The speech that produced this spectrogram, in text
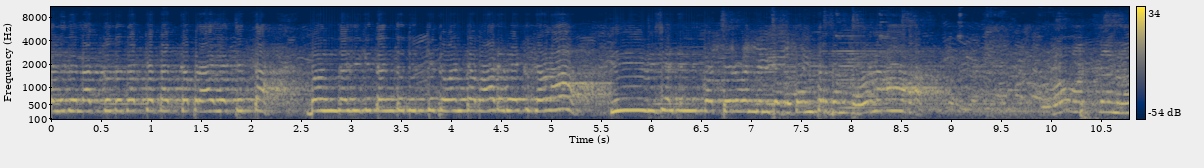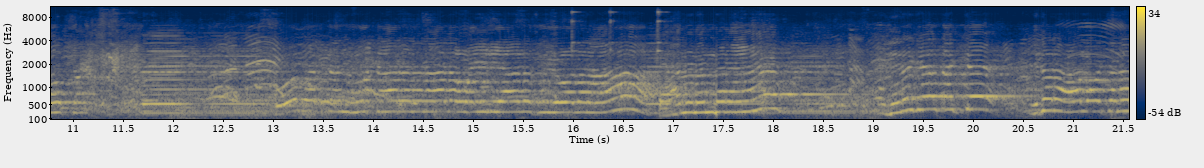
ನೆಲೆದು ನಕ್ಕದು ತಕ್ಕ ತಕ್ಕ ಪ್ರಾಯ ಚಿತ್ತ? ಬಂದದಿಗೆ ತಂದು ದುಃಖಿಸುವಂತ ಮಾಡಬೇಕು ಕಣ ಈ ವಿಷಯದಲ್ಲಿ ಕೊಟ್ಟಿರುವ ನಿಮಗೆ ಸ್ವತಂತ್ರ ಸಂತೋಣ ಗೋವರ್ಧನೋ ಕ- ಗೋವರ್ಧನೋ ಕಾರಣನಾದ ವೈರಿಯಾದ ಸುಯೋಧನ ಭಾನುನಂದನ ನಿನಗೆ ತಕ್ಕೆ ಇದರ ಆಲೋಚನಾ?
